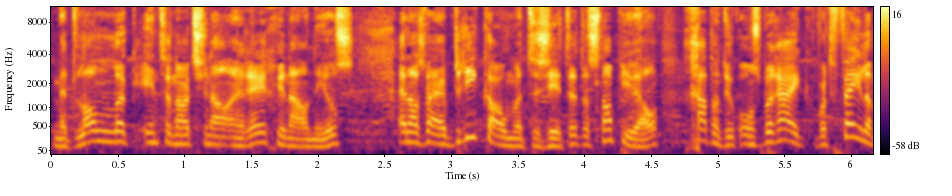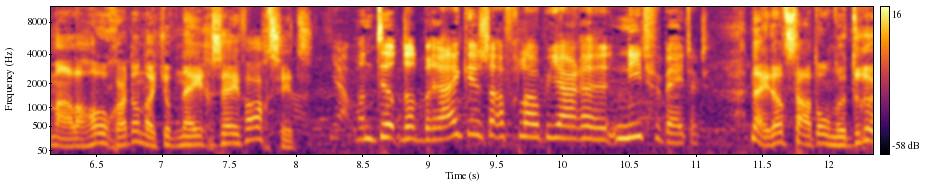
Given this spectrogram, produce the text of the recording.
met landelijk, internationaal en regionaal nieuws. En als wij op 3 komen te zitten, dat snap je wel... gaat natuurlijk ons bereik wordt vele malen hoger dan dat je op 9, 7, 8 zit. Ja, want dat bereik is de afgelopen jaren niet verbeterd. Nee, dat staat onder druk.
